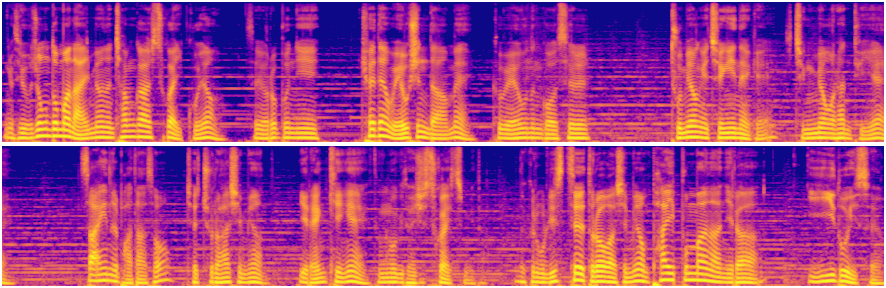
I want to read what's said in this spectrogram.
그래서 이 정도만 알면은 참가할 수가 있고요. 그래서 여러분이 최대한 외우신 다음에 그 외우는 것을 두 명의 증인에게 증명을 한 뒤에 사인을 받아서 제출을 하시면 이 랭킹에 등록이 되실 수가 있습니다. 네, 그리고 리스트에 들어가시면 파이뿐만 아니라 2도 있어요.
